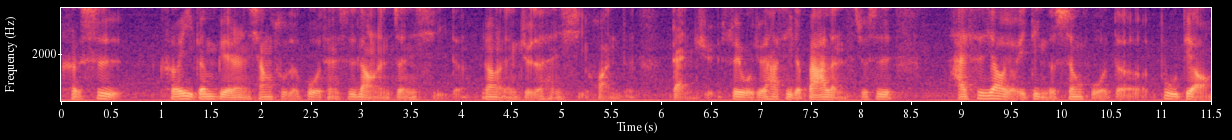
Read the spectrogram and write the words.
可是。可以跟别人相处的过程是让人珍惜的，让人觉得很喜欢的感觉，所以我觉得它是一个 balance，就是还是要有一定的生活的步调，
